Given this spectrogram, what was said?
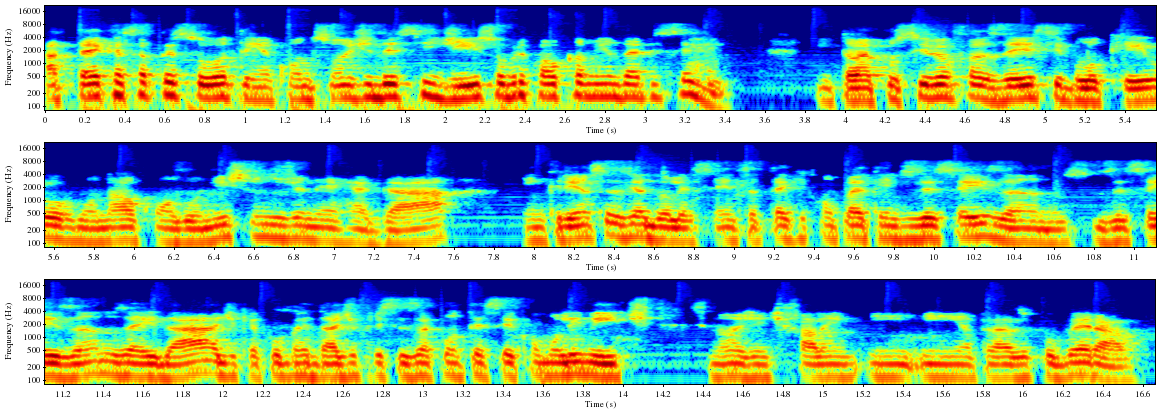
até que essa pessoa tenha condições de decidir sobre qual caminho deve seguir. Então, é possível fazer esse bloqueio hormonal com agonistas do GNRH em crianças e adolescentes até que completem 16 anos. 16 anos é a idade que a puberdade precisa acontecer como limite, senão a gente fala em, em, em atraso puberal.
